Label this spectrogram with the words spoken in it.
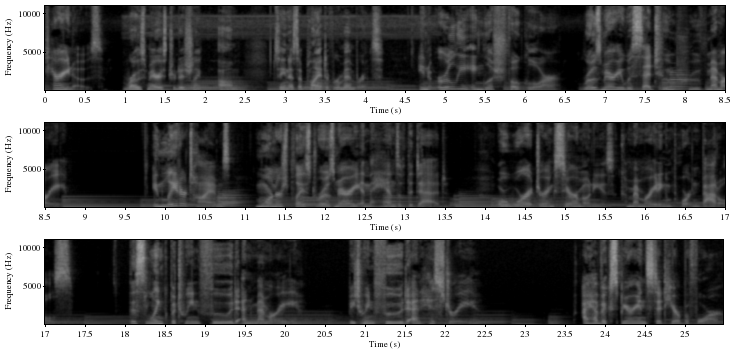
Terry knows. Rosemary is traditionally um, seen as a plant of remembrance. In early English folklore, rosemary was said to improve memory. In later times, mourners placed rosemary in the hands of the dead, or wore it during ceremonies commemorating important battles. This link between food and memory, between food and history, I have experienced it here before.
